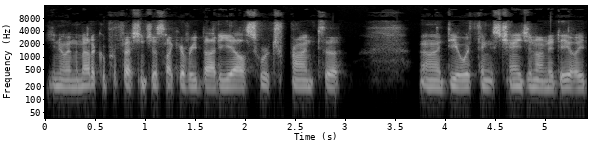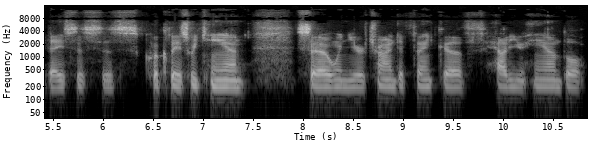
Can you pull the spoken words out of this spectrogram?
you know, in the medical profession, just like everybody else, we're trying to uh, deal with things changing on a daily basis as quickly as we can. So when you're trying to think of how do you handle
